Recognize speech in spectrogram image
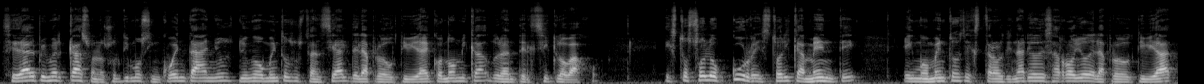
se da el primer caso en los últimos 50 años de un aumento sustancial de la productividad económica durante el ciclo bajo. Esto solo ocurre históricamente en momentos de extraordinario desarrollo de la productividad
